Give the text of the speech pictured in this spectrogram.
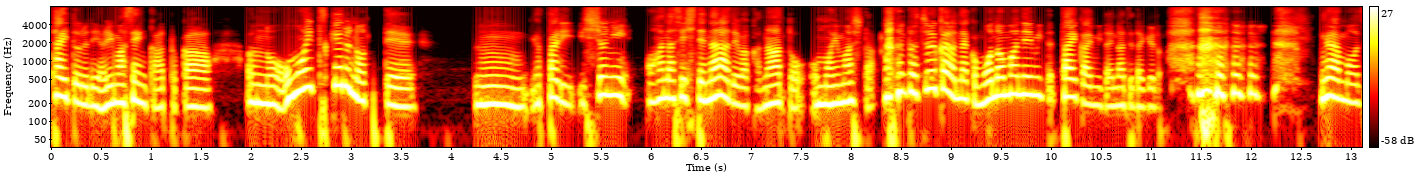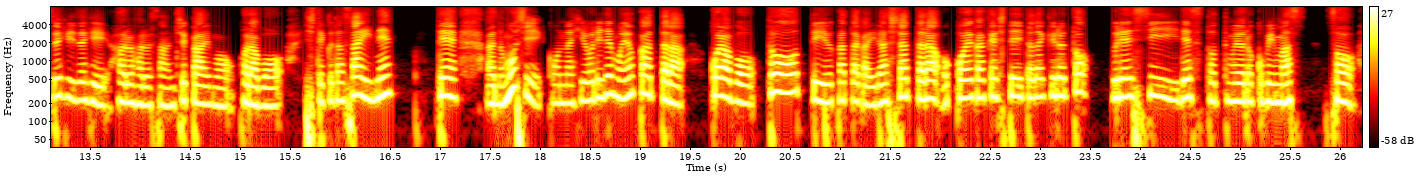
タイトルでやりませんかとか、あの、思いつけるのって、うん、やっぱり一緒にお話ししてならではかなと思いました。途中からなんかモノマネみた大会みたいになってたけど。いや、もうぜひぜひ、はるはるさん次回もコラボしてくださいね。で、あの、もしこんな日和でもよかったら、コラボどうっていう方がいらっしゃったらお声掛けしていただけると嬉しいです。とっても喜びます。そう。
